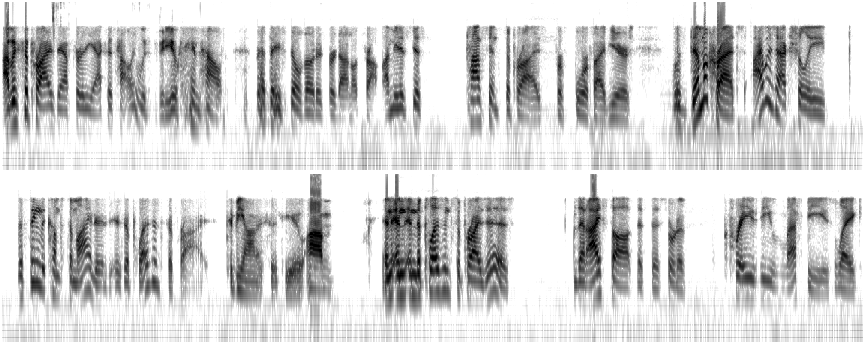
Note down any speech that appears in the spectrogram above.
I was surprised after the Access Hollywood video came out that they still voted for Donald Trump. I mean, it's just constant surprise for four or five years. With Democrats, I was actually the thing that comes to mind is, is a pleasant surprise. To be honest with you, um, and, and and the pleasant surprise is that I thought that the sort of crazy lefties like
